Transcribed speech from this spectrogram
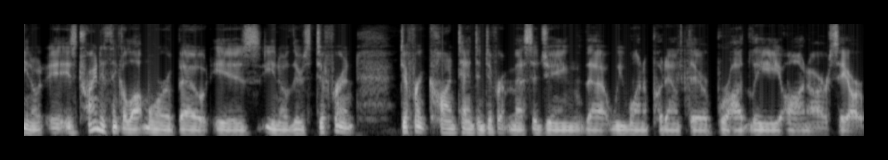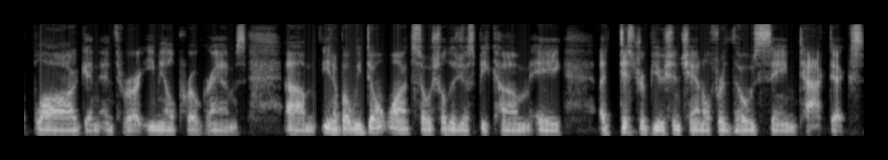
you know is trying to think a lot more about is you know there's different different content and different messaging that we want to put out there broadly on our say our blog and, and through our email programs um, you know but we don't want social to just become a, a distribution channel for those same tactics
